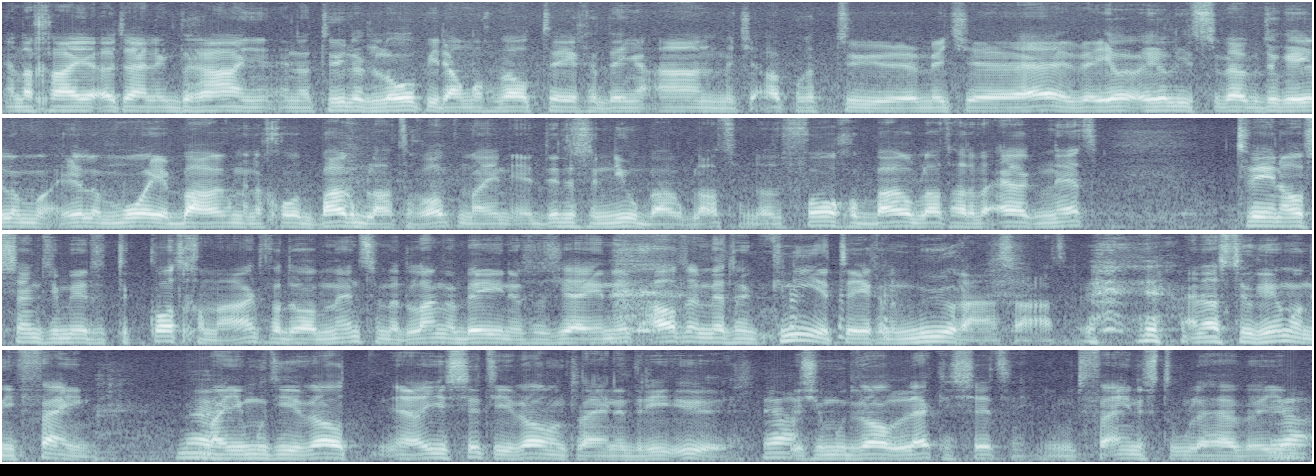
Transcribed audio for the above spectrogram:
En dan ga je uiteindelijk draaien. En natuurlijk loop je dan nog wel tegen dingen aan met je apparatuur. Met je, hè, heel, heel iets, we hebben natuurlijk een hele, mo- hele mooie bar met een groot barblad erop. Maar in- dit is een nieuw barblad. Omdat het vorige barblad hadden we eigenlijk net 2,5 centimeter te kort gemaakt. Waardoor mensen met lange benen, zoals jij en ik, altijd met hun knieën tegen de muur aan zaten. En dat is natuurlijk helemaal niet fijn. nee. Maar je, moet hier wel, ja, je zit hier wel een kleine drie uur. Ja. Dus je moet wel lekker zitten. Je moet fijne stoelen hebben. Je- ja,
